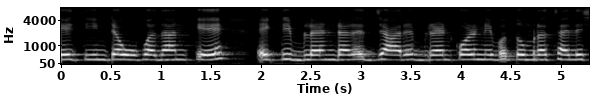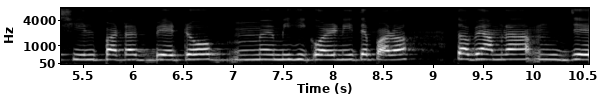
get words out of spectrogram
এই তিনটা উপাদানকে একটি ব্লেন্ডারের জারে ব্লেন্ড করে নেব। তোমরা চাইলে শিলপাটা বেটো মিহি করে নিতে পারো। তবে আমরা যে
